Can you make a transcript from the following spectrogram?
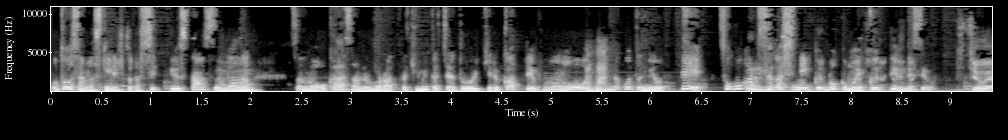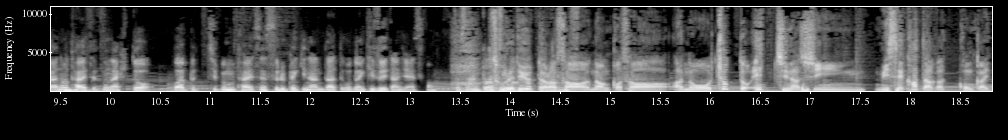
お父さんが好きな人だしっていうスタンスが、うんうんそのお母さんのもらった君たちはどう生きるかっていう本を読んだことによって、そこから探しに行く、僕も行くっていうんですよ。父親の大切な人はやっぱ自分も大切にするべきなんだってことに気づいたんじゃないですか？それで言ったらさ、なんかさ、あの、ちょっとエッチなシーン、見せ方が今回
